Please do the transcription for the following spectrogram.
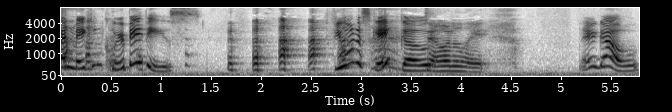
and making queer babies. If you want a scapegoat, Totally. there you go.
